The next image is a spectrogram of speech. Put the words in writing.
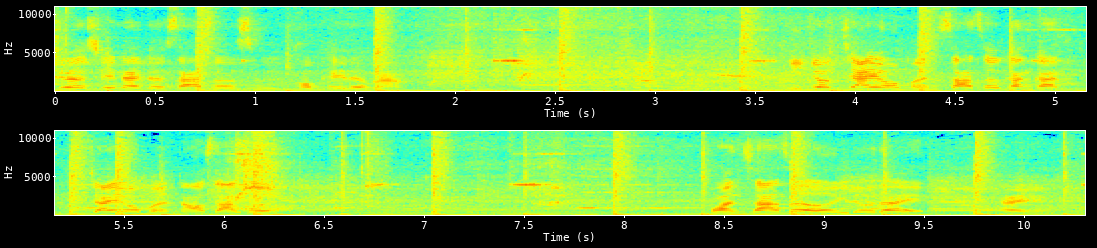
觉得现在的刹车是 OK 的吗？你就加油门刹车看看，加油门然后刹车，缓刹车而已，对不对？哎。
